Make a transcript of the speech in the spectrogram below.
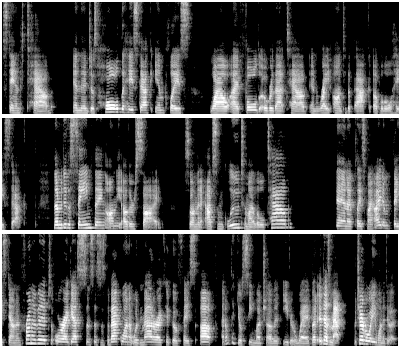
stand tab, and then just hold the haystack in place while I fold over that tab and right onto the back of the little haystack. Then I'm to do the same thing on the other side. So I'm going to add some glue to my little tab. And I place my item face down in front of it, or I guess since this is the back one, it wouldn't matter. I could go face up. I don't think you'll see much of it either way, but it doesn't matter, whichever way you want to do it.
